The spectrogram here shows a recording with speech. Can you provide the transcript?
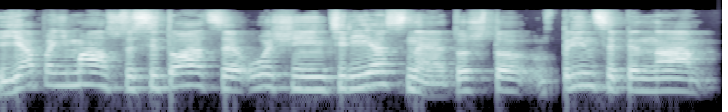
Я понимал, что ситуация очень интересная, то что в принципе на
